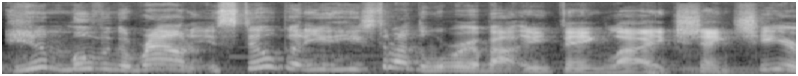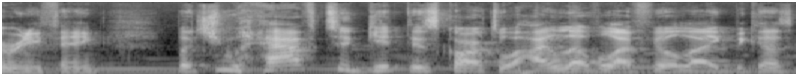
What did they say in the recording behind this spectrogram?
him moving around is still gonna he still don't have to worry about anything like Shang Chi or anything. But you have to get this card to a high level. I feel like because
